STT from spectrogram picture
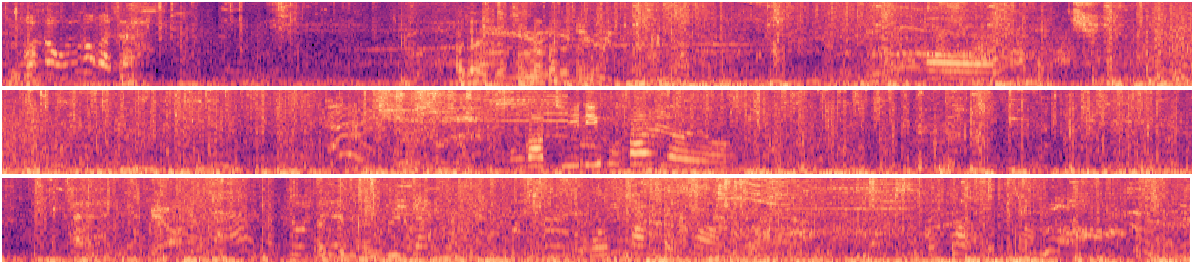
여기 쓰고. 어서 올라가자. 가자, 이제. 정면 가자, 정면. 어... 뭔가 딜이 후달려요. 못함, 못함. 못함, 못함.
